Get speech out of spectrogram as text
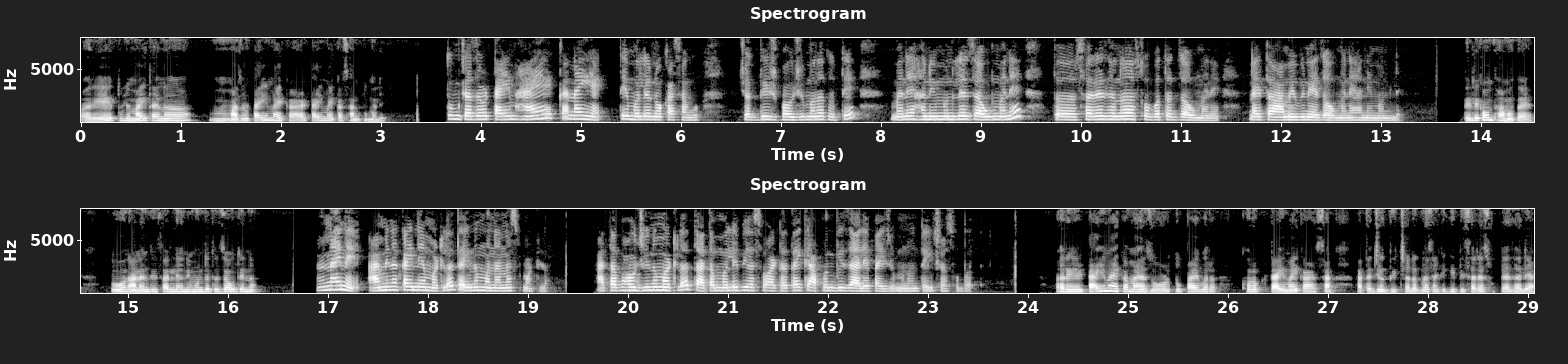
अरे तुला माहीत आहे ना माझं टाईम आहे का? टाईम आहे का सांग तू मला? तुमच्याजवळ टाईम आहे का नाही आहे? ते मला नका सांगू. जगदीश भाऊजी म्हणत होते म्हणे हनीमूनला जाऊ म्हणे तर सगळेजण सोबतच जाऊ म्हणे. नाही तर आम्ही बी नाही जाऊ म्हणे हनीमूनला त्याला काऊन थांबत आहे तो आनंदी चालले हनी म्हणतो तर जाऊ दे ना. नाही नाही आम्ही ना काही नाही म्हटलं त्याईनं मनानंच म्हटलं. आता भाऊजीनं म्हटलं तर आता मला बी असं वाटत आहे की आपण बी झाले पाहिजे म्हणून त्यांच्यासोबत. अरे टाईम आहे का माझ्याजवळ? तू पाय बरं. खरं टाईम आहे का? सांग. आता जगदीशच्या लग्नासाठी किती साऱ्या सुट्ट्या झाल्या.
